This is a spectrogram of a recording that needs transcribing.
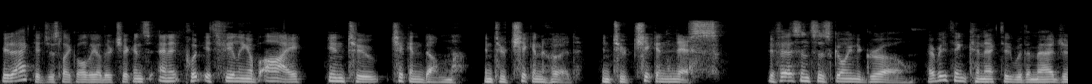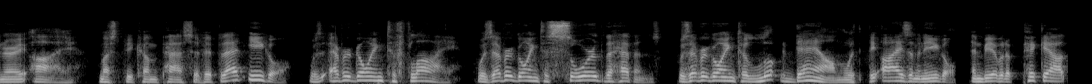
it acted just like all the other chickens, and it put its feeling of I into chickendom, into chickenhood, into chickenness. If essence is going to grow, everything connected with imaginary I must become passive. If that eagle was ever going to fly, was ever going to soar the heavens, was ever going to look down with the eyes of an eagle and be able to pick out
